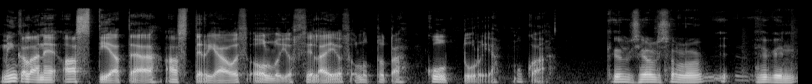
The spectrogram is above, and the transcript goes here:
Minkälainen astia tämä Asteria olisi ollut, jos siellä ei olisi ollut tuota kulttuuria mukana? Kyllä se olisi ollut hyvin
